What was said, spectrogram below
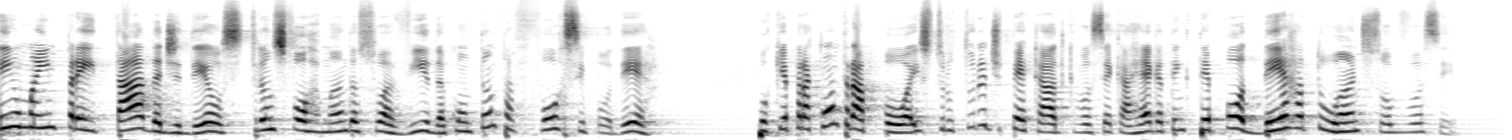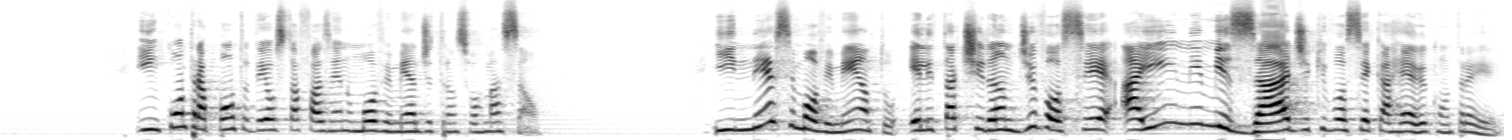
Tem uma empreitada de Deus transformando a sua vida com tanta força e poder, porque para contrapor a estrutura de pecado que você carrega, tem que ter poder atuante sobre você. E em contraponto, Deus está fazendo um movimento de transformação. E nesse movimento, ele está tirando de você a inimizade que você carrega contra ele.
